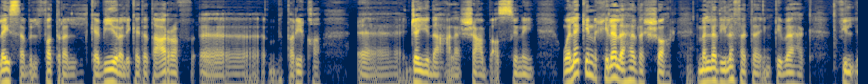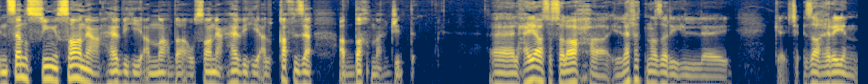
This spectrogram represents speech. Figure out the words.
ليس بالفترة الكبيرة لكي تتعرف آه، بطريقة آه، جيدة على الشعب الصيني. ولكن خلال هذا الشهر ما الذي لفت انتباهك؟ في الإنسان الصيني صانع هذه النهضة أو صانع هذه القفزة الضخمة جدا. الحقيقة يا أستاذ صلاح اللي لفت نظري ظاهريا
